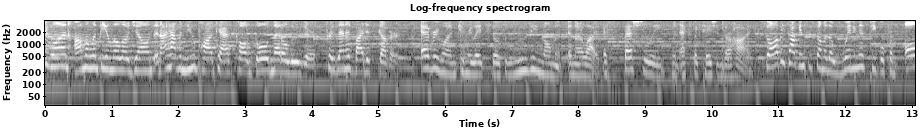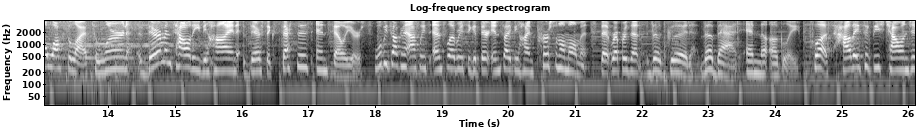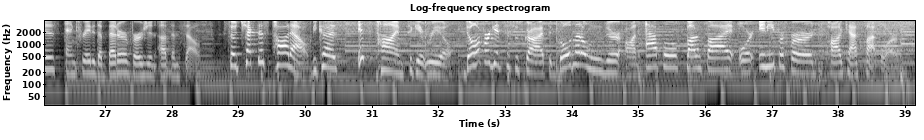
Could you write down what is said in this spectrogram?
everyone, I'm Olympian Lolo Jones, and I have a new podcast called Gold Medal Loser, presented by Discover. Everyone can relate to those losing moments in their life, especially when expectations are high. So, I'll be talking to some of the winningest people from all walks of life to learn their mentality behind their successes and failures. We'll be talking to athletes and celebrities to get their insight behind personal moments that represent the good, the bad, and the ugly. Plus, how they took these challenges and created a better version of themselves. So, check this pod out because it's time to get real. Don't forget to subscribe to Gold Medal Loser on Apple. Spotify, or any preferred podcast platform.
